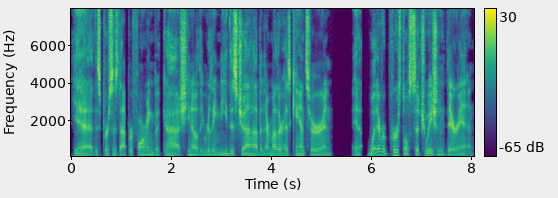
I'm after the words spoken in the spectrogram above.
yeah, this person's not performing, but gosh, you know, they really need this job and their mother has cancer and and whatever personal situation they're in.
